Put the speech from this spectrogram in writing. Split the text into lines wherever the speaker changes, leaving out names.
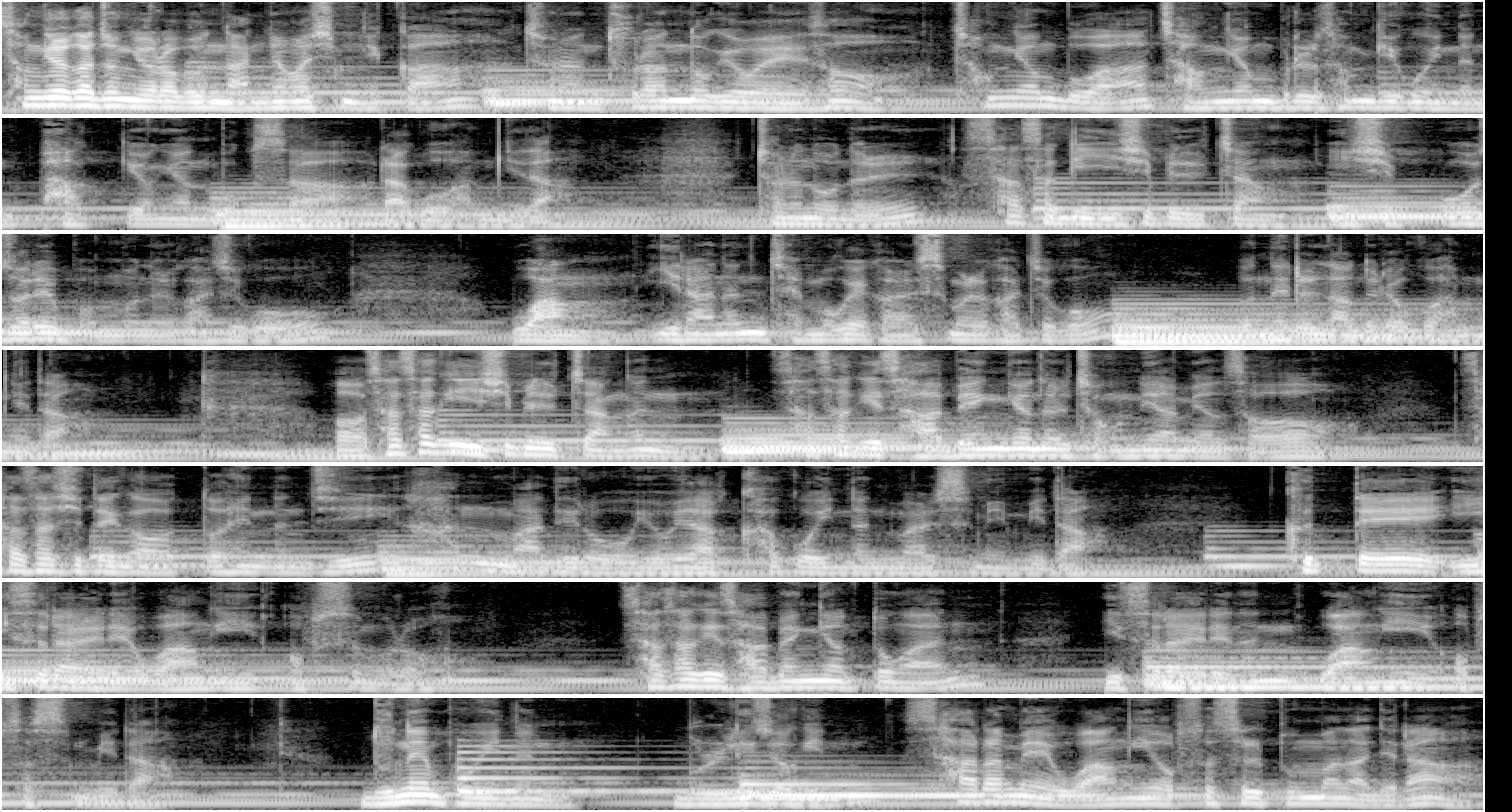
성결가족 여러분 안녕하십니까? 저는 두란노 교회에서 청년부와 장년부를 섬기고 있는 박영현 목사라고 합니다. 저는 오늘 사사기 21장 25절의 본문을 가지고 왕이라는 제목의 말씀을 가지고 은혜를 나누려고 합니다. 어, 사사기 21장은 사사기 400년을 정리하면서 사사 시대가 어떠했는지 한 마디로 요약하고 있는 말씀입니다. 그때 이스라엘의 왕이 없으므로 사사기 400년 동안 이스라엘에는 왕이 없었습니다. 눈에 보이는 물리적인 사람의 왕이 없었을 뿐만 아니라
